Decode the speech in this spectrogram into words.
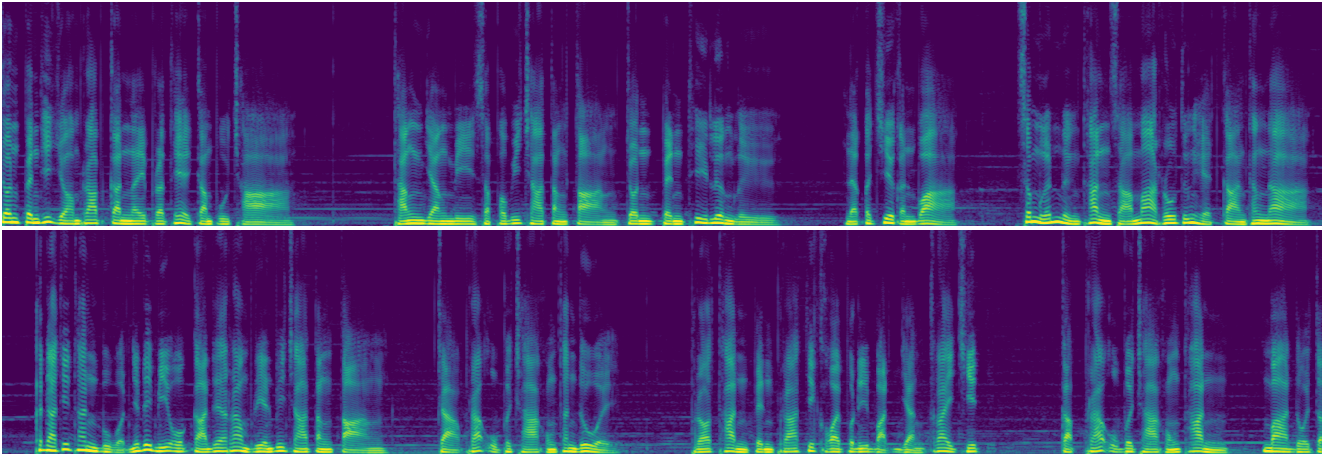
จนเป็นที่ยอมรับกันในประเทศกัมพูชา ทั้งยังมีสรรพวิชาต่างๆ จนเป็นที่เลื่องลือ และก็เชื่อกันว่า เสมือนหนึ่งท่านสามารถรู้ถึงเหตุการณ์ข้างหน้า ขณะที่ท่านบวชยังได้มีโอกาสได้ร่ำเรียนวิชาต่างๆ จากพระอุปชาของท่านด้วย เพราะท่านเป็นพระที่คอยปฏิบัติอย่างใกล้ชิด กับพระอุปชาของท่านมาโดยต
